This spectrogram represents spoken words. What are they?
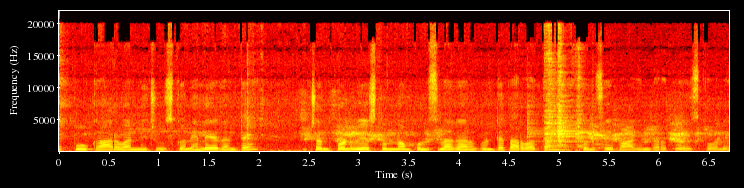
ఉప్పు కారం అన్నీ చూసుకొని లేదంటే చింతపండు వేసుకుందాం పులుసులాగా అనుకుంటే తర్వాత కొంచెంసేపు ఆగిన తర్వాత వేసుకోవాలి.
